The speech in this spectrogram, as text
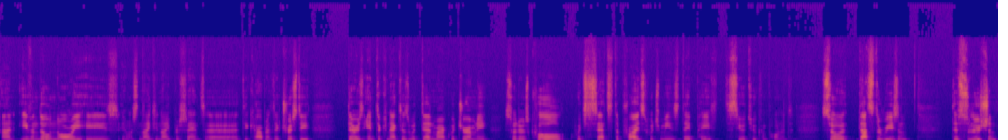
And even though Norway is, you know, it's 99% uh, decarbonized electricity, there is interconnectors with Denmark, with Germany. So there's coal, which sets the price, which means they pay the CO2 component. So that's the reason. The solution,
